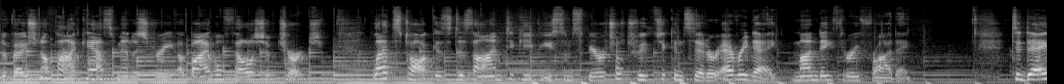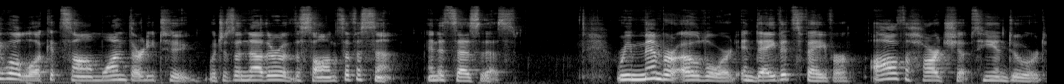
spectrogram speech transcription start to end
devotional podcast ministry of Bible Fellowship Church. Let's Talk is designed to give you some spiritual truth to consider every day, Monday through Friday. Today we'll look at Psalm 132, which is another of the Songs of Ascent, and it says this Remember, O Lord, in David's favor, all the hardships he endured,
